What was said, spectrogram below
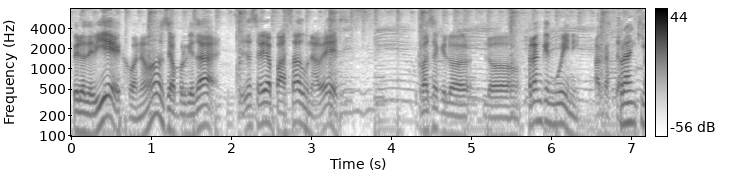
Pero de viejo, ¿no? O sea, porque ya, ya se había pasado una vez. Lo que pasa es que lo, lo Frankenweenie, acá está. Frankie,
